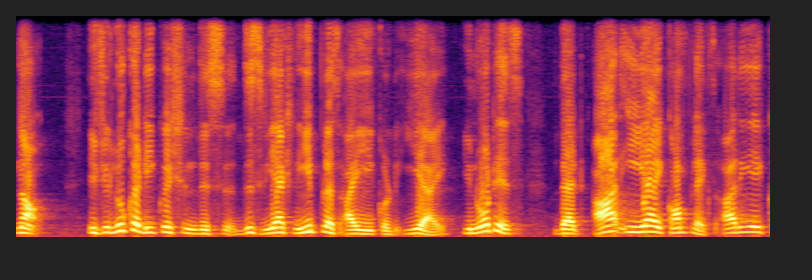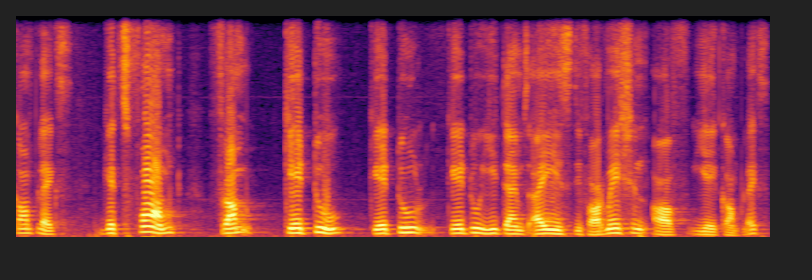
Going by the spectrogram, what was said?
Now, if you look at equation this this reaction E plus I equal to EI you notice that REI complex REI complex gets formed from K2 K2 K2 E times I is the formation of EI complex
